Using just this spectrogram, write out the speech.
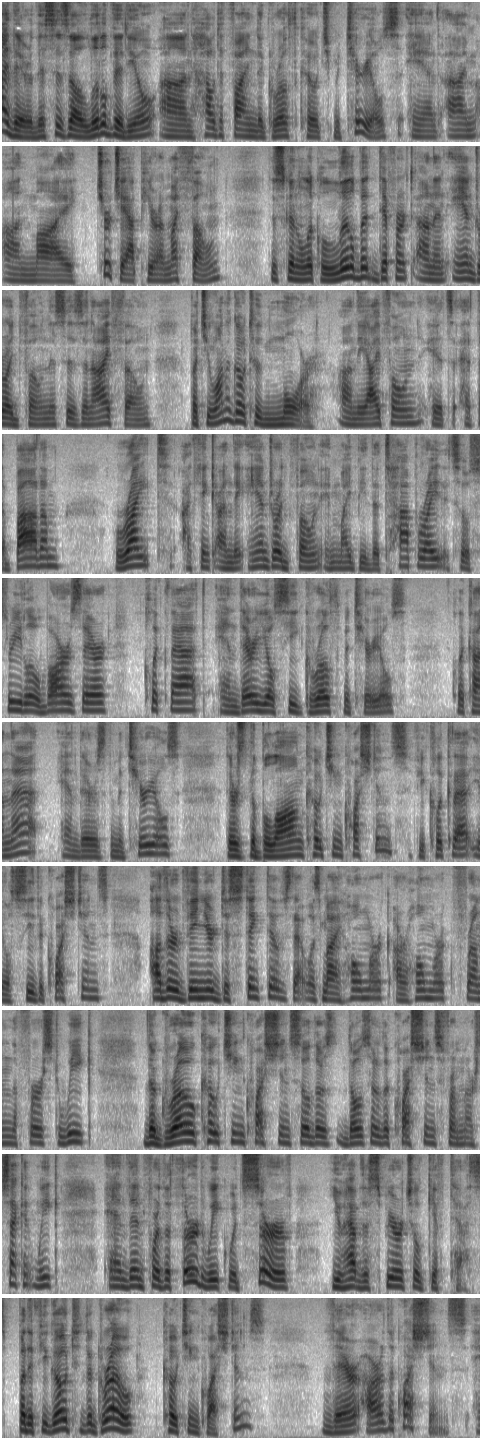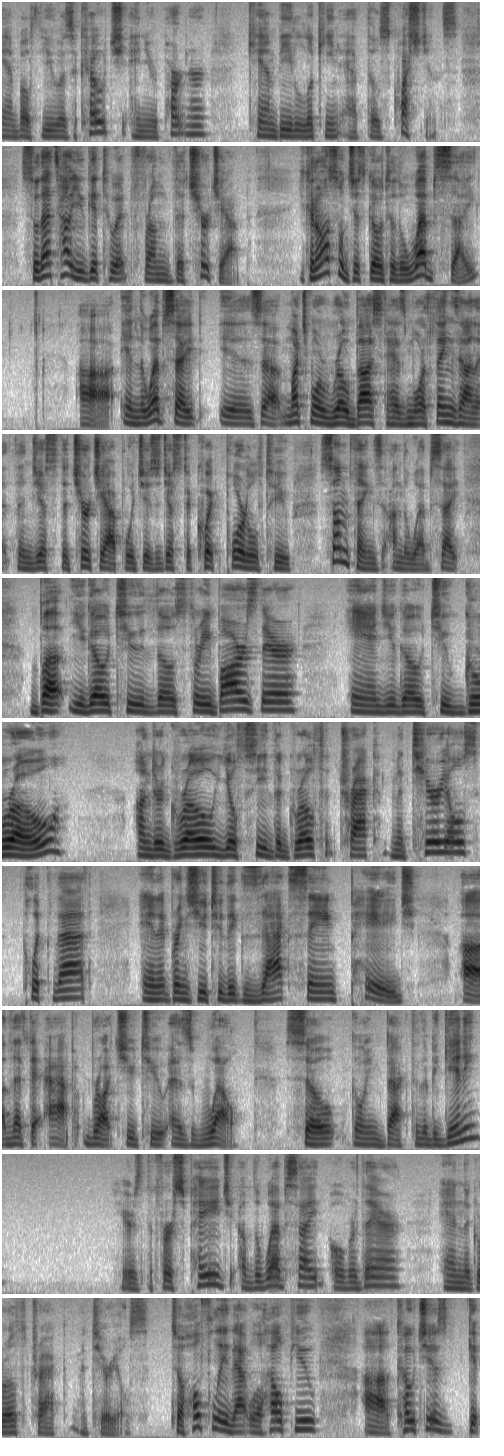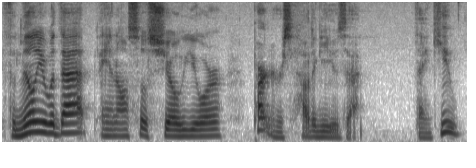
Hi there, this is a little video on how to find the Growth Coach materials and I'm on my church app here on my phone. This is going to look a little bit different on an Android phone. This is an iPhone, but you want to go to More. On the iPhone, it's at the bottom right. I think on the Android phone, it might be the top right. It's those three little bars there. Click that and there you'll see Growth Materials. Click on that and there's the materials. There's the Belong Coaching Questions. If you click that, you'll see the questions. Other Vineyard Distinctives, that was my homework, our homework from the first week. The Grow Coaching Questions, so those, those are the questions from our second week. And then for the third week would serve, you have the spiritual gift test. But if you go to the Grow Coaching Questions, there are the questions. And both you as a coach and your partner can be looking at those questions. So that's how you get to it from the church app. You can also just go to the website. Uh, and the website is uh, much more robust, has more things on it than just the church app, which is just a quick portal to some things on the website. But you go to those three bars there and you go to Grow. Under Grow, you'll see the Growth Track Materials. Click that, and it brings you to the exact same page uh, that the app brought you to as well. So going back to the beginning, here's the first page of the website over there and the growth track materials. So hopefully that will help you. Uh, coaches get familiar with that and also show your partners how to use that. Thank you.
